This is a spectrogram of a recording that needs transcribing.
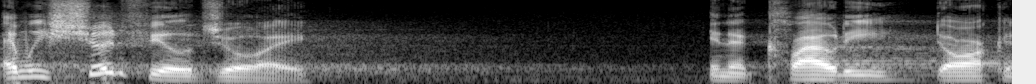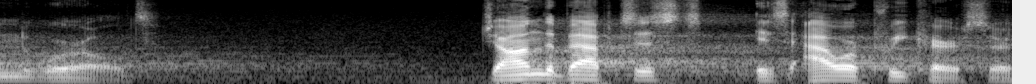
And we should feel joy in a cloudy, darkened world. John the Baptist is our precursor.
